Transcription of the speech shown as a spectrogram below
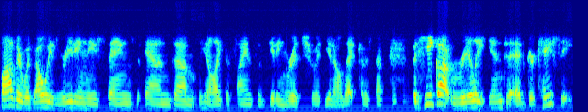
father was always reading these things, and um, you know, like the science of getting rich, you know, that kind of stuff. Mm-hmm. But he got really into Edgar Cayce,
